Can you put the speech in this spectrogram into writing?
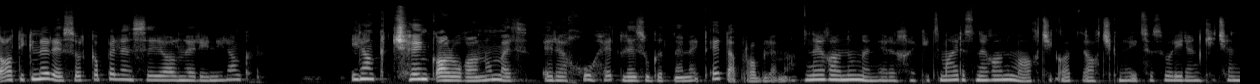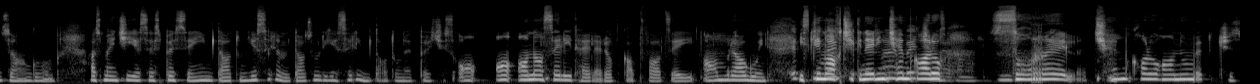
տատիկները այսօր կպել են սերիալներին, իրանք իրանք չեն կարողանում այս երեխու հետ լեզու գտնեն այդ այդ է խնդրեմը նեղանում են երեխեքից մայրս նեղանում է աղջիկ աղջիկներիցս որ իրեն քիչ են զանգում ասում են չի ես էսպես էի իմ տատուն ես էլ եմ մտածում որ ես էլ իմ տատուն այդպես չես անասելի թելերով կապված էի ամրագույն իսկ իմ աղջիկներին չեմ կարող զորել չեմ կարողանում պետք չի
